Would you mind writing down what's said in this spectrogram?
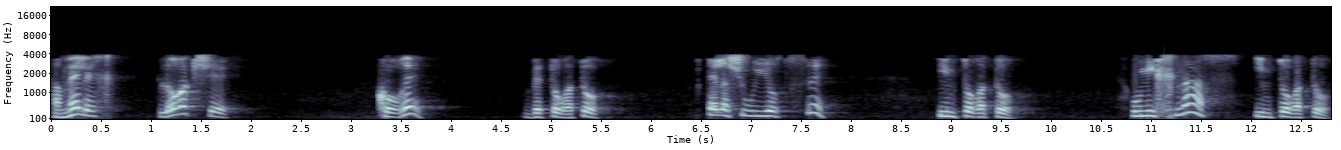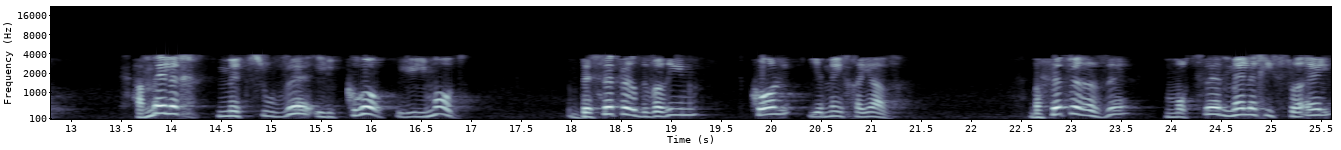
המלך לא רק שקורא בתורתו, אלא שהוא יוצא עם תורתו, הוא נכנס עם תורתו. המלך מצווה לקרוא, ללמוד בספר דברים כל ימי חייו. בספר הזה מוצא מלך ישראל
